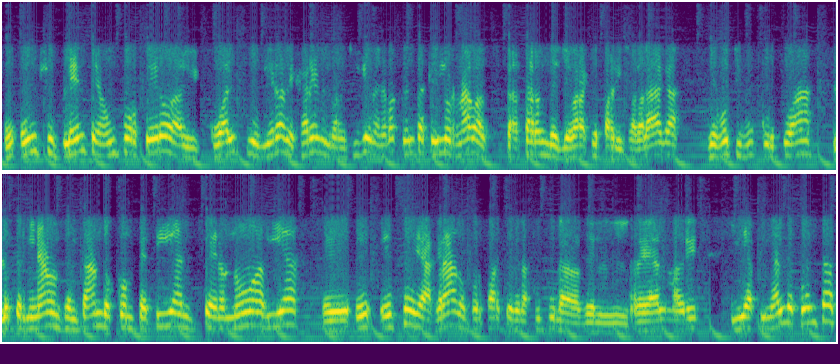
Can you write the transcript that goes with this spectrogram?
un, suplente, a un portero al cual pudiera dejar en el banquillo de nueva cuenta Keylor Navas. Trataron de llevar a Kepa Arrizabalaga, llegó Thibaut Courtois, lo terminaron sentando, competían, pero no había eh, e- ese agrado por parte de la cúpula del Real Madrid. Y a final de cuentas,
